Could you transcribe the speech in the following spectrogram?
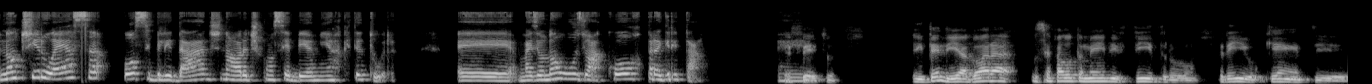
não tiro essa possibilidade na hora de conceber a minha arquitetura. É, mas eu não uso a cor para gritar. É. Perfeito. Entendi. Agora, você falou também de vidro, frio, quente,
